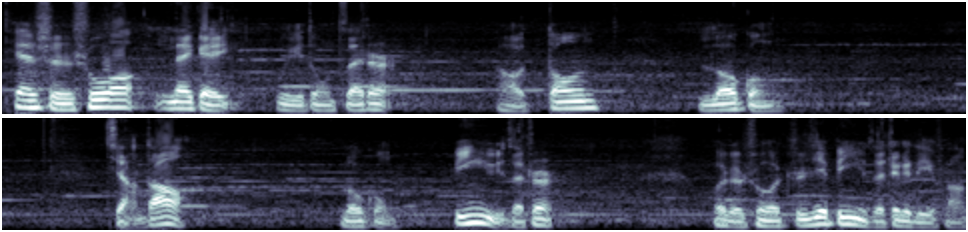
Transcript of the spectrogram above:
天使说 lege 谓语动在这儿，然后 don logon 讲到 logon 宾语在这儿。”或者说直接宾语在这个地方，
